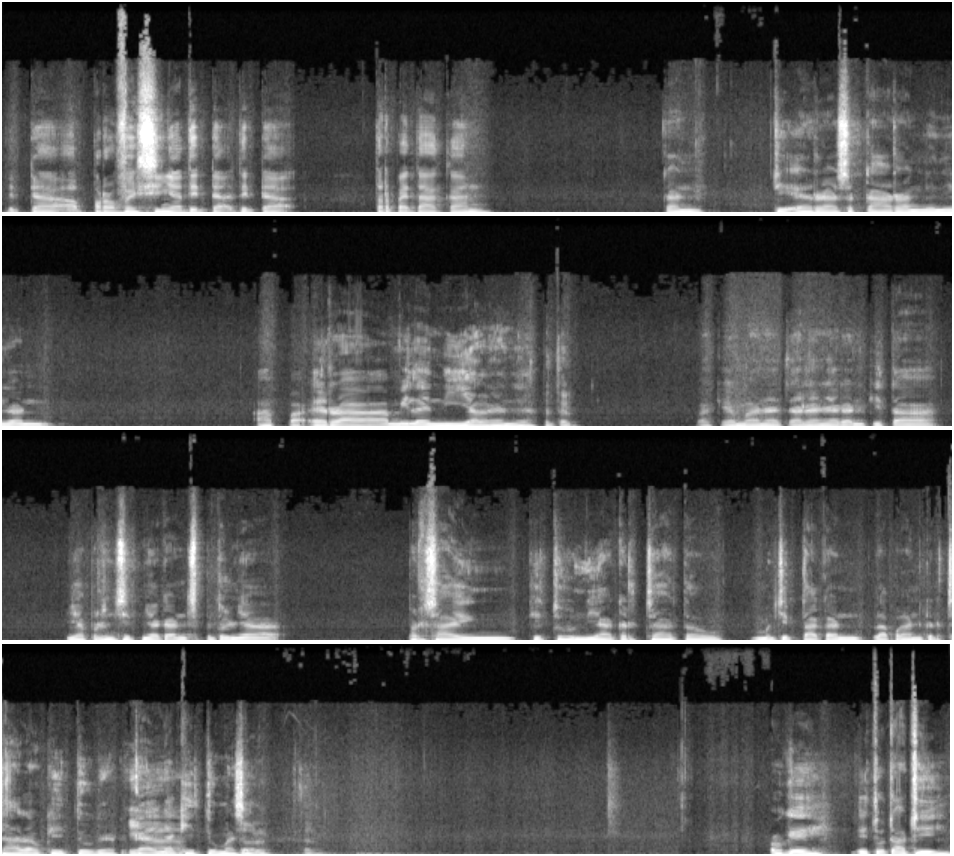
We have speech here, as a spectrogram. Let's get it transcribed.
tidak profesinya tidak tidak terpetakan dan di era sekarang ini kan apa era milenial kan ya betul bagaimana caranya kan kita ya prinsipnya kan sebetulnya bersaing di dunia kerja atau menciptakan lapangan kerja atau gitu kan. Ya, Kayaknya gitu Mas. betul, betul. Oke, itu tadi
